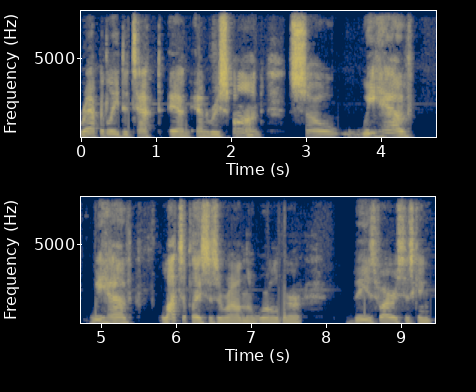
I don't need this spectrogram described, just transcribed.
rapidly detect and, and respond. So we have we have lots of places around the world where these viruses can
